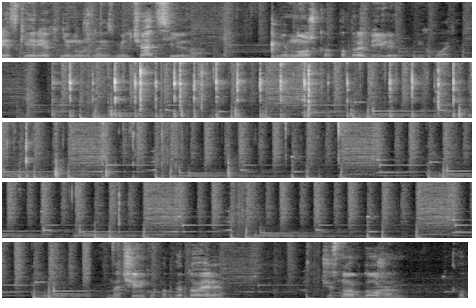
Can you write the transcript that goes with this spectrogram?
Грецкий орех не нужно измельчать сильно. Немножко подробили и хватит. Начинку подготовили. Чеснок должен вот,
